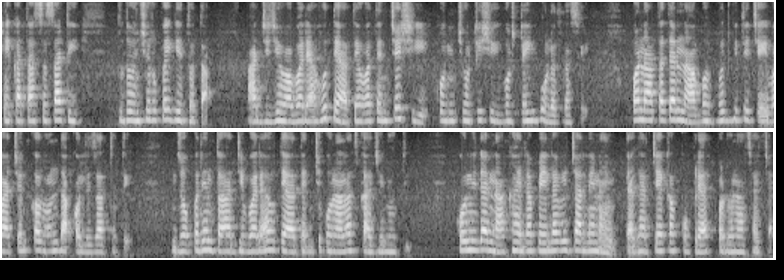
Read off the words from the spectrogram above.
एका तासासाठी तो दोनशे रुपये घेत होता. आजी जेव्हा बऱ्या होत्या तेव्हा त्यांच्याशी कोणी छोटीशी गोष्टही बोलत नसे. पण आता त्यांना भगवद्गीतेचे वाचन करून दाखवले जात होते. जोपर्यंत आजी बऱ्या होत्या त्यांची कोणालाच काळजी नव्हती. कोणी त्यांना खायला प्यायला विचारले नाही. त्या घरच्या एका कोपऱ्यात पडून असायच्या.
